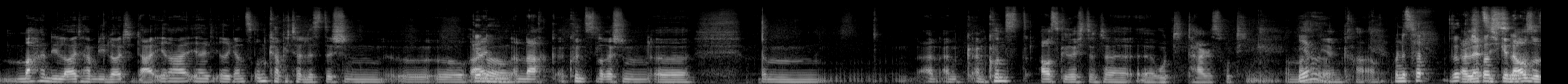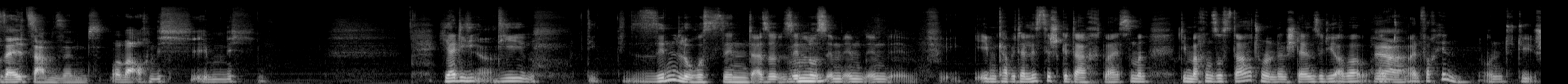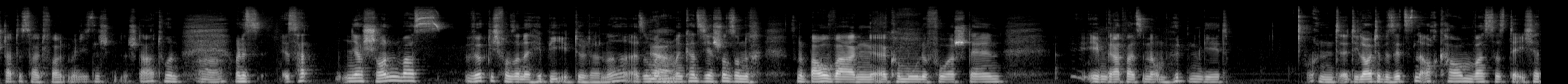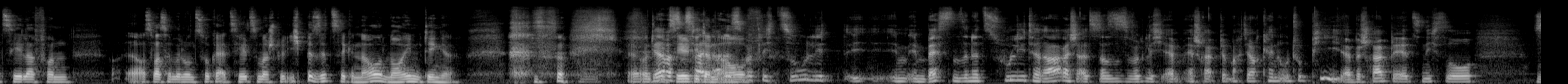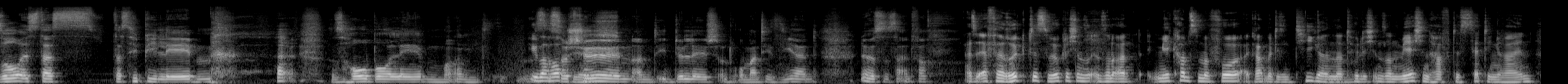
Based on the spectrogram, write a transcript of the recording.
machen die Leute, haben die Leute da ihre, halt ihre ganz unkapitalistischen, äh, äh rein genau. nach künstlerischen, äh, ähm, an, an, an, Kunst ausgerichtete äh, Tagesroutinen und machen ja. ihren Kram. Und es hat wirklich. Aber letztlich genauso seltsam sind, aber auch nicht, eben nicht ja, die, ja. Die, die, sinnlos sind, also sinnlos mhm. im, im, im, eben kapitalistisch gedacht, weißt du, man, die machen so Statuen und dann stellen sie die aber halt ja. einfach hin. Und die Stadt ist halt voll mit diesen Statuen. Mhm. Und es, es hat ja schon was wirklich von so einer Hippie-Idylle, ne? Also man, ja. man kann sich ja schon so eine, so eine Bauwagen-Kommune vorstellen, eben gerade weil es immer um Hütten geht. Und äh, die Leute besitzen auch kaum was. Das ist der Ich-Erzähler von äh, aus Wassermelonenzucker erzählt zum Beispiel, ich besitze genau neun Dinge. und ja, erzählt die halt dann auch. wirklich zu, im, im besten Sinne zu literarisch, als dass es wirklich, er, er schreibt, er macht ja auch keine Utopie. Er beschreibt ja jetzt nicht so, so ist das, das Hippie-Leben, das Hobo-Leben und es ist so schön und idyllisch und romantisierend. Nö, es ist einfach also er verrückt es wirklich in so, in so eine Art, mir kam es immer vor, gerade mit diesen Tigern mhm. natürlich, in so ein märchenhaftes Setting rein,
